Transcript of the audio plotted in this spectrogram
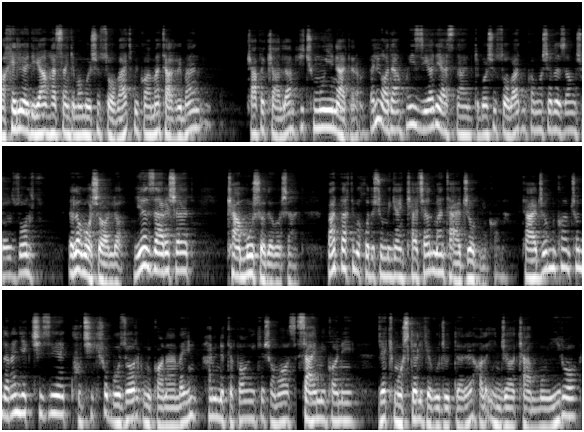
و خیلی های دیگه هم هستن که من باشون صحبت می‌کنم من تقریبا کف کلم هیچ مویی ندارم. ولی آدم های زیادی هستند که باشون صحبت می‌کنم ماشاءالله ازا ماشاءالله زلف. الا ماشاءالله. یه ذره شاید کمو شده باشن. بعد وقتی به خودشون میگن کچل من تعجب می‌کنم. تعجب می‌کنم چون دارن یک چیزی کوچیک رو بزرگ می‌کنن و این همین اتفاقی که شما سعی می‌کنی یک مشکلی که وجود داره حالا اینجا کمویی رو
